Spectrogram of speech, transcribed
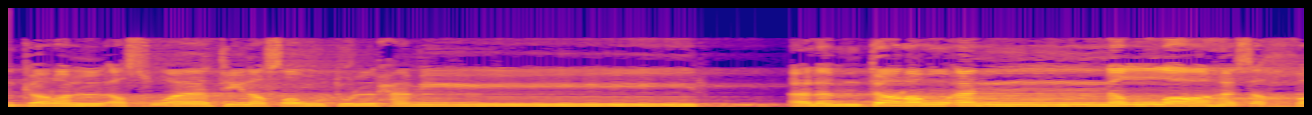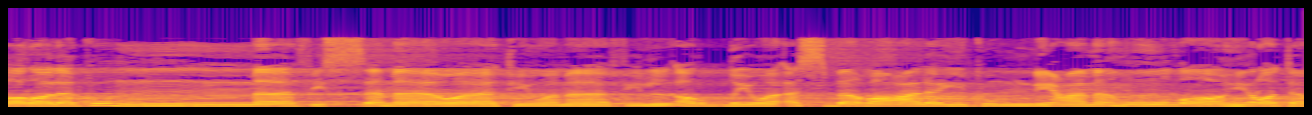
انكر الأصوات لصوت الحمير. ألم تروا أن الله سخر لكم ما في السماوات وما في الأرض وأسبغ عليكم نعمه ظاهرة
